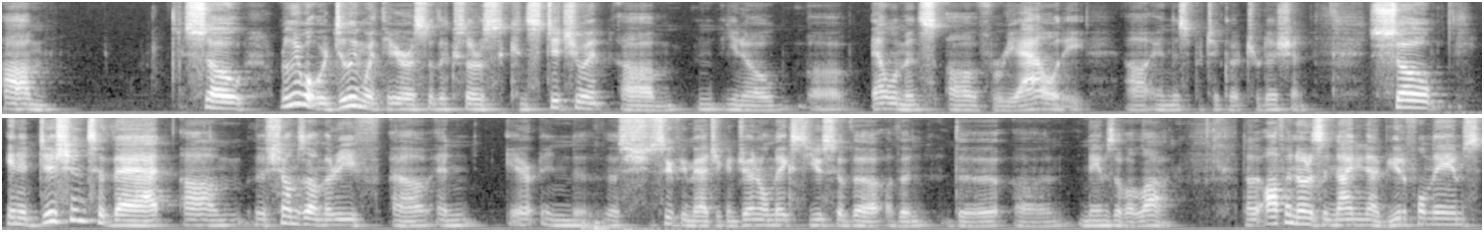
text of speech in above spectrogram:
Um, so really what we're dealing with here is sort of, sort of constituent um, you know uh, elements of reality uh, in this particular tradition. So in addition to that, um, the Shams al-Ma'arif uh, and in the, the, Sufi magic in general makes use of the, of the, the uh, names of Allah. Now, often known as the 99 beautiful names.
